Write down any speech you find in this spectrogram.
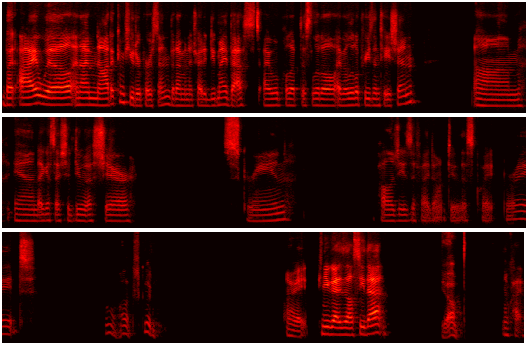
but i will and i'm not a computer person but i'm going to try to do my best i will pull up this little i have a little presentation um and i guess i should do a share screen Apologies if I don't do this quite right. Oh, looks good. All right. Can you guys all see that? Yeah. Okay.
